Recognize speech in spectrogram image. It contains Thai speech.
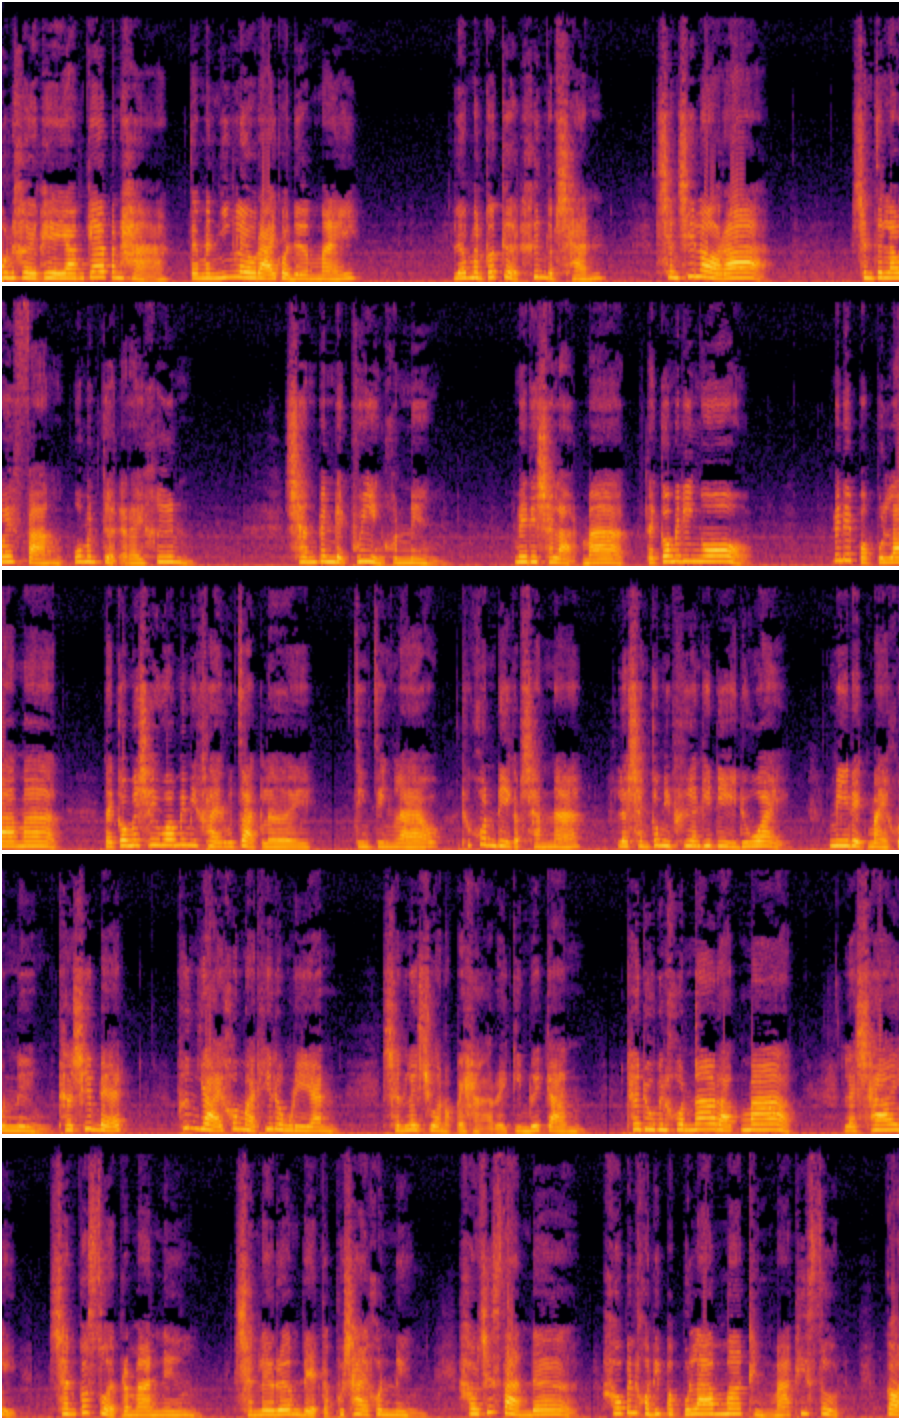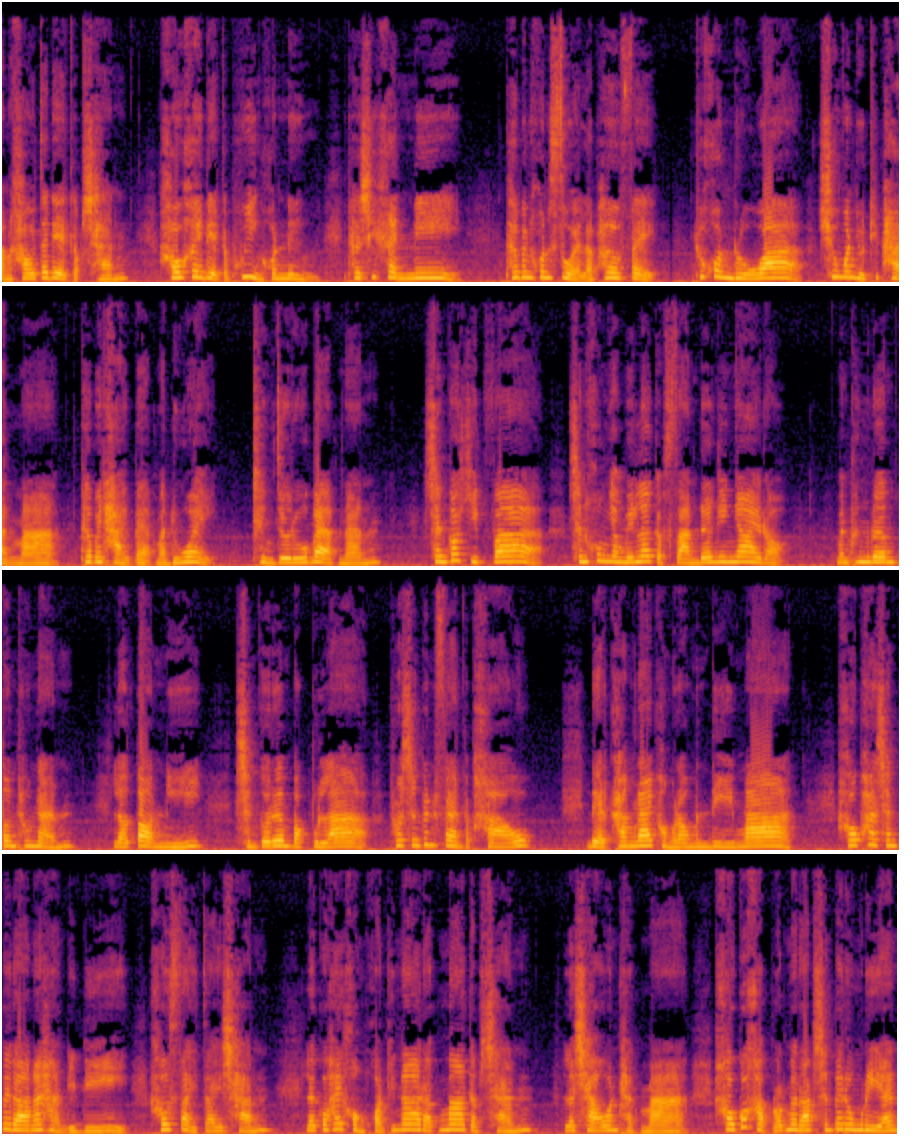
คุณเคยพยายามแก้ปัญหา แต่มันยิ่งเลวร้ายกว่าเดิมไหม แล้วมันก็เกิดขึ้นกับฉัน ฉันชื่อลอร่า ฉันจะเล่าให้ฟังว่ามันเกิดอะไรขึ้น ฉันเป็นเด็กผู้หญิงคนหนึ่ง ไม่ได้ฉลาดมาก แต่ก็ไม่ได้โง่ ไม่ได้ป๊อปปูล่ามาก แต่ก็ไม่ใช่ว่าไม่มีใครรู้จักเลย จริงๆแล้วทุกคนดีกับฉันนะ แล้วฉันก็มีเพื่อนที่ดีด้วย มีเด็กใหม่คนหนึ่ง เธอชื่อเบธ เพิ่งย้ายเข้ามาที่โรงเรียน ฉันเลยชวนออกไปหาอะไรกินด้วยกัน เธอดูเป็นคนน่ารักมาก และใช่ ฉันก็สวยประมาณนึง ฉันเลยเริ่มเดทกับผู้ชายคนหนึ่ง เขาชื่อซานเดอร์ เขาเป็นคนที่ป๊อปปูล่ามากถึงมากที่สุด ก่อนเขาจะเดทกับฉัน เขาเคยเดทกับผู้หญิงคนหนึ่ง เธอชื่อเคนนี่ เธอเป็นคนสวยและเพอร์เฟกทุกคนรู้ว่าช่วงวันหยุดที่ผ่านมา เธอไปถ่ายแบบมาด้วย ถึงจะรู้แบบนั้น ฉันก็คิดว่า ฉันคงยังไม่เลิกกับซานเดอร์ง่ายๆหรอก มันเพิ่งเริ่มต้นเท่านั้น แล้วตอนนี้ฉันก็เริ่มป๊อปปูล่า เพราะฉันเป็นแฟนกับเขา เดทครั้งแรกของเรามันดีมาก เขาพาฉันไปร้านอาหารดีๆ เขาใส่ใจฉัน แล้วก็ให้ของขวัญที่น่ารักมากกับฉัน และเช้าวันถัดมา เขาก็ขับรถมารับฉันไปโรงเรียน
